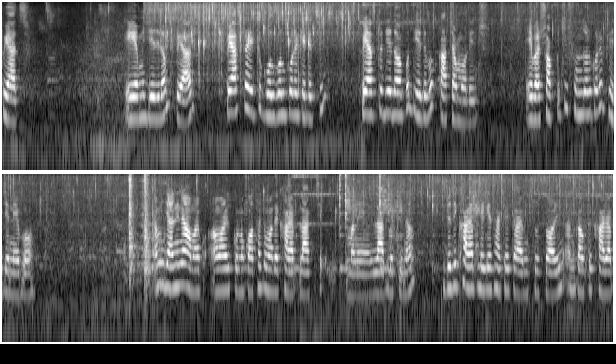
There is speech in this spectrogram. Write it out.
পেঁয়াজ। এই আমি দিয়ে দিলাম পেঁয়াজ। পেঁয়াজটা একটু গোল গোল করে কেটেছি। পেঁয়াজটা দিয়ে দেওয়ার পর দিয়ে দেবো কাঁচামরিচ। এবার সব কিছু সুন্দর করে ভেজে নেব। আমি জানি না আমার আমার কোনো কথা তোমাদের খারাপ লাগছে মানে লাগল কি না যদি খারাপ লেগে থাকে তো আই এম সো সরি আমি কাউকে খারাপ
